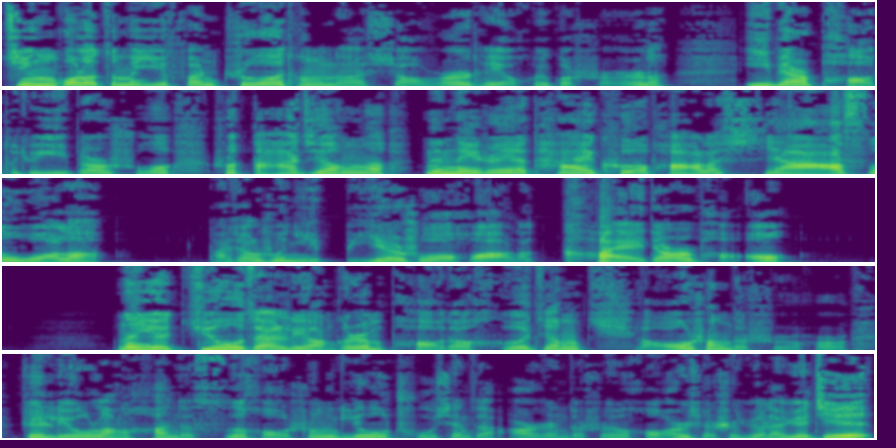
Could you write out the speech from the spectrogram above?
经过了这么一番折腾呢，小文他也回过神了，一边跑他就一边说：“说大江啊，那那人也太可怕了，吓死我了。”大江说：“你别说话了，快点跑。”那也就在两个人跑到河江桥上的时候，这流浪汉的嘶吼声又出现在二人的身后，而且是越来越近。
